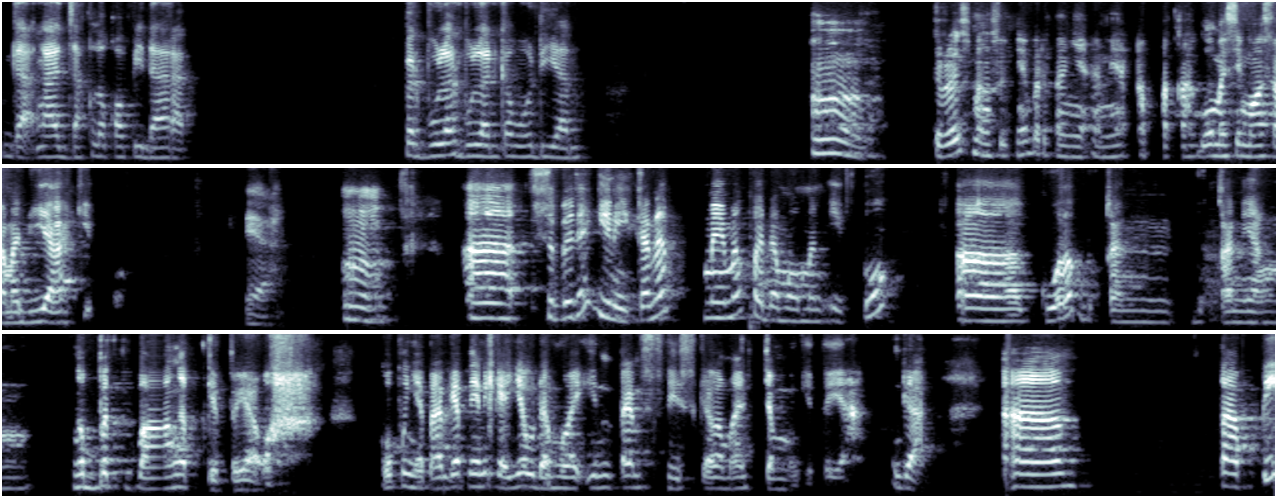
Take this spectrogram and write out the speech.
nggak ngajak lo kopi darat. Berbulan-bulan kemudian. Hmm. Terus maksudnya pertanyaannya, apakah gue masih mau sama dia gitu? Ya. Yeah. Hmm. Uh, Sebenarnya gini, karena memang pada momen itu uh, eh, gue bukan bukan yang ngebet banget gitu ya. Wah, gue punya target ini kayaknya udah mulai intens nih segala macem gitu ya. Enggak Uh, tapi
